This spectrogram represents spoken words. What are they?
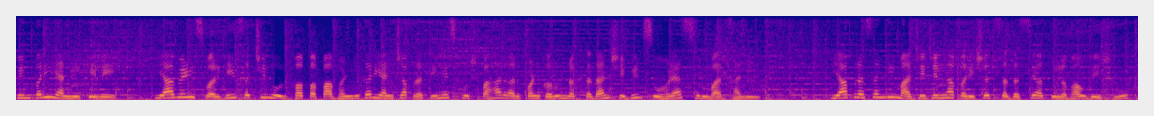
Pimpri यांनी केले. यावेळी स्वर्गीय सचिन उर्फ पप्पा भंडकर यांच्या प्रतिमेस पुष्पहार अर्पण करून रक्तदान शिबिर सोहळ्यास सुरुवात झाली. या प्रसंगी माजी जिल्हा परिषद सदस्य अतुलभाऊ देशमुख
